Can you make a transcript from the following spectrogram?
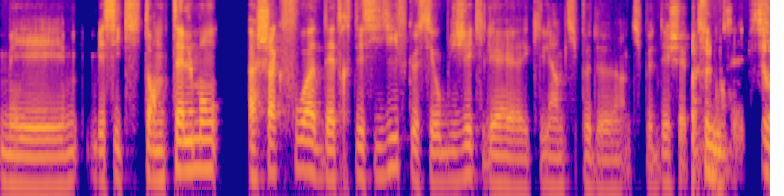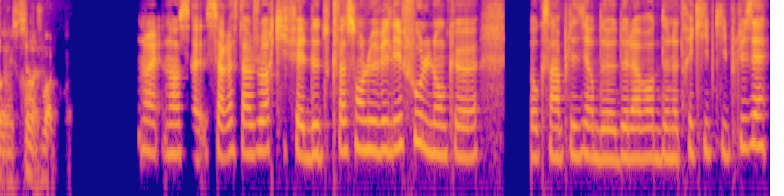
Mais, mais c'est qu'il tente tellement à chaque fois d'être décisif que c'est obligé qu'il ait, qu'il ait un petit peu de, un petit peu de déchet. Absolument, c'est vrai, c'est. Ouais, non, ça, ça reste un joueur qui fait de toute façon lever les foules, donc euh, donc c'est un plaisir de, de l'avoir de notre équipe qui plus est.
